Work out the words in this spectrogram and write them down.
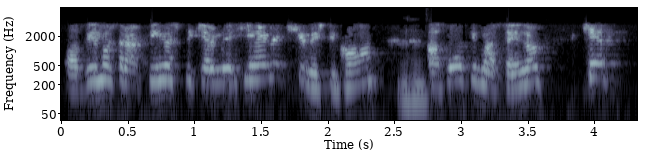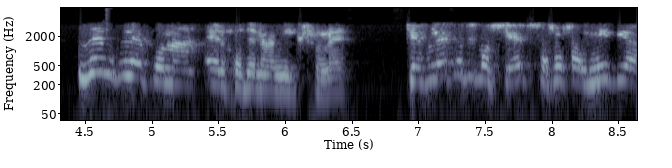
Ο Δήμος Ραφίνας Πικερμίου έχει ένα χιονιστικό, mm-hmm. από ό,τι μαθαίνω, και δεν βλέπω να έρχονται να ανοίξουν. Και βλέπω δημοσιεύσεις στα social media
